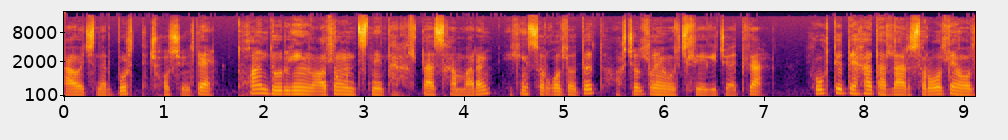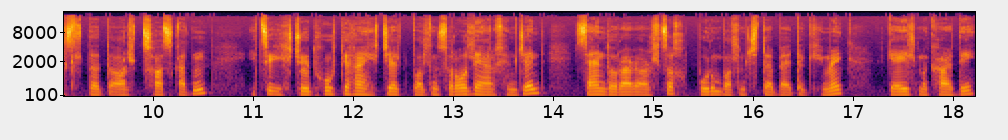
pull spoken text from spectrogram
аав ээж нар бүрт чухал шүү дээ. Тухайн дүүргийн олон үндэсний тархалтаас хамааран ихэнх сургуулиудад орчуулгын үйлчилгээ гэж байдаг. Хүүхдүүдийнхаа талаар сургуулийн уулзалтад оролцохоос гадна эцэг эхчүүд хүүхдийнхээ хичээлд болон сургуулийн арга хэмжээнд сайн дураар оролцох бүрэн боломжтой байдаг хэмээн Gail McCarthy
